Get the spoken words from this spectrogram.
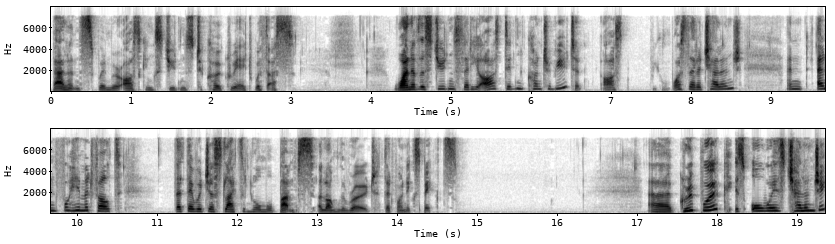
balance when we're asking students to co-create with us. One of the students that he asked didn't contribute and asked, was that a challenge? And, and for him, it felt that they were just like the normal bumps along the road that one expects. Uh, group work is always challenging.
